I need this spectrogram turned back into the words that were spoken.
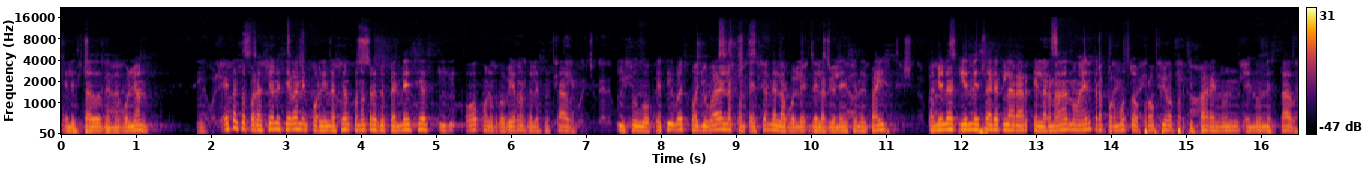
el Estado de Nuevo León. Estas operaciones se llevan en coordinación con otras dependencias y, o con los gobiernos de los estados y su objetivo es coadyuvar en la contención de la, de la violencia en el país. También aquí es necesario aclarar que la Armada no entra por mutuo propio a participar en un, en un Estado.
